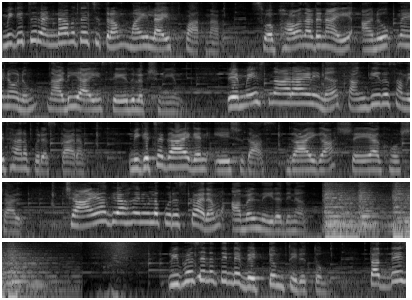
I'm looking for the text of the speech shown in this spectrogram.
മികച്ച രണ്ടാമത്തെ ചിത്രം മൈ ലൈഫ് പാർട്ണർ. സ്വഭാവ നടനായി അനൂപ് മേനോനും നടിയായി സേതുലക്ഷ്മിയും. രമേശ് നാരായണിന് സംഗീത സംവിധാന പുരസ്കാരം. മികച്ച ഗായകൻ യേശുദാസ്. ഗായിക ശ്രേയ ഘോഷാൽ. ഛായാഗ്രാഹകനുള്ള പുരസ്കാരം അമൽ നീരദിന്. വിഭജനത്തിന്റെ വെട്ടും തിരുത്തും. തദ്ദേശ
